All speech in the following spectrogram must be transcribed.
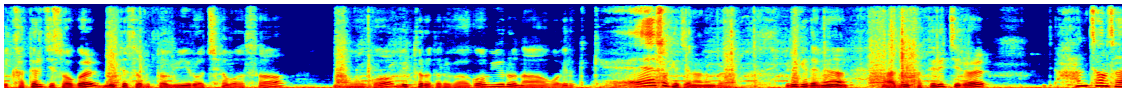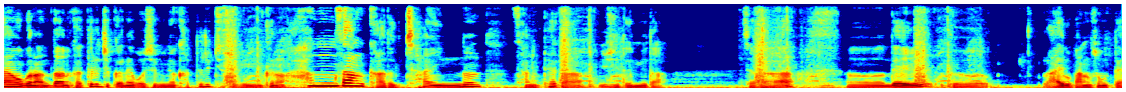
이 카트리지 속을 밑에서부터 위로 채워서 나오고 밑으로 들어가고 위로 나오고 이렇게 계속 회전하는 거예요. 이렇게 되면 나중에 카트리지를 한참 사용하고 난 다음에 카트리지 꺼내 보시면요 카트리지 속에 잉크는 항상 가득 차 있는 상태가 유지됩니다. 제가 어, 내일 그 라이브 방송 때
